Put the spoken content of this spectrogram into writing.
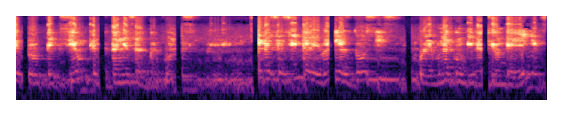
es el lapso de protección que dan esas vacunas? Se necesita de varias dosis o de una combinación de ellas.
